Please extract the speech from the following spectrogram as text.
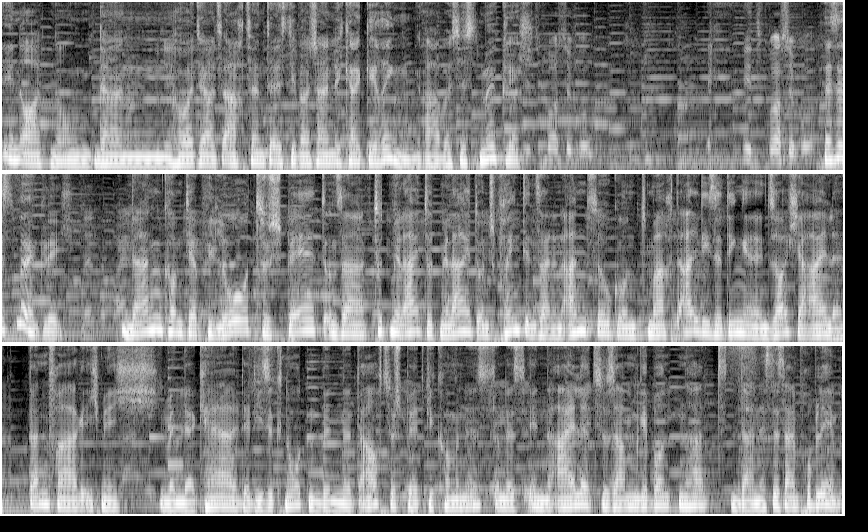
in Ordnung, dann heute als 18. ist die Wahrscheinlichkeit gering, aber es ist möglich. Es ist möglich. Dann kommt der Pilot zu spät und sagt, tut mir leid, tut mir leid und springt in seinen Anzug und macht all diese Dinge in solcher Eile. Dann frage ich mich, wenn der Kerl, der diese Knoten bindet, auch zu spät gekommen ist und es in Eile zusammengebunden hat, dann ist es ein Problem.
